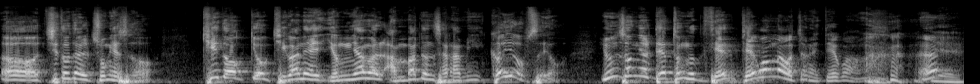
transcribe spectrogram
어, 지도자들 중에서 기독교 기관의 영향을 안 받은 사람이 거의 없어요. 윤석열 대통령도 대, 대광 나왔잖아요. 대광. 예? 예.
